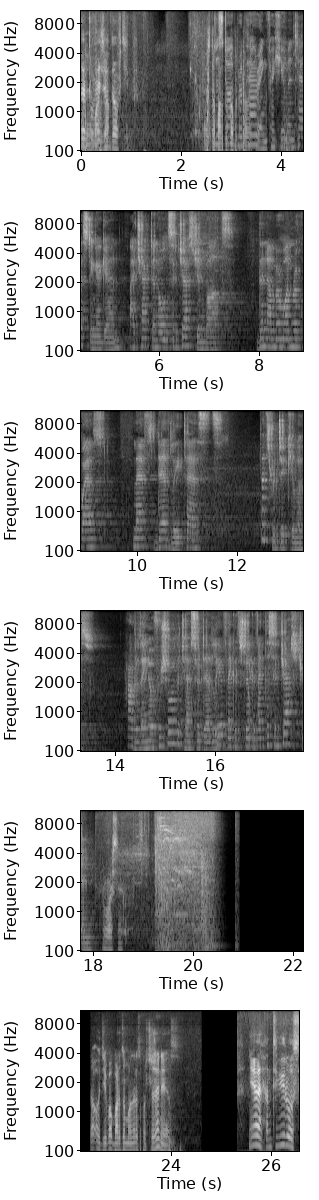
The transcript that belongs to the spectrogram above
Nie powiedział dowcip. Jestem To bardzo start dobrym człowiekiem. preparing for human testing again, I checked an old suggestion box. The number one request? Less deadly tests. That's ridiculous. How do they know for sure the tests are deadly if they could still get the suggestion? No Właśnie. No o dziwo, bardzo mądre spostrzeżenie jest. Nie, antywirus.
